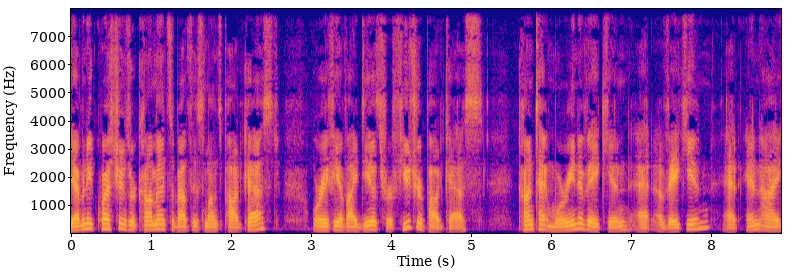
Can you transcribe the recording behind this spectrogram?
If you have any questions or comments about this month's podcast, or if you have ideas for future podcasts, contact Maureen Avakian at avakian at niehs.nih.gov.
